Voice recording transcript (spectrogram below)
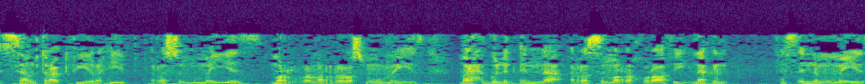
ال soundtrack فيه رهيب الرسم مميز مرة مرة رسمه مميز ما راح أقول لك إن الرسم مرة خرافي لكن تحس إنه مميز.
